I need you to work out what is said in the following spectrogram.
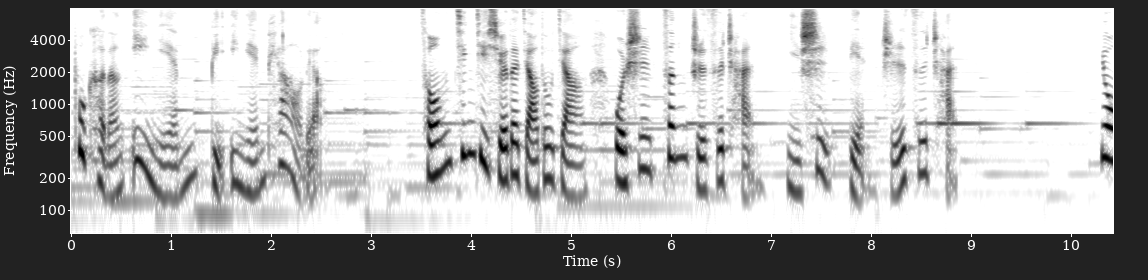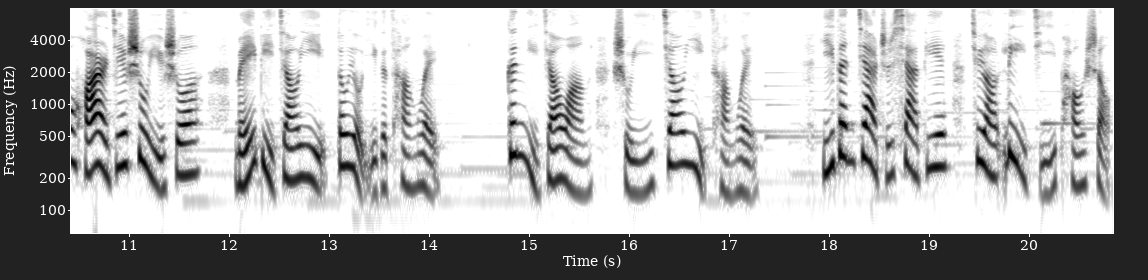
不可能一年比一年漂亮。从经济学的角度讲，我是增值资产，你是贬值资产。用华尔街术语说，每笔交易都有一个仓位。跟你交往属于交易仓位，一旦价值下跌，就要立即抛售，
